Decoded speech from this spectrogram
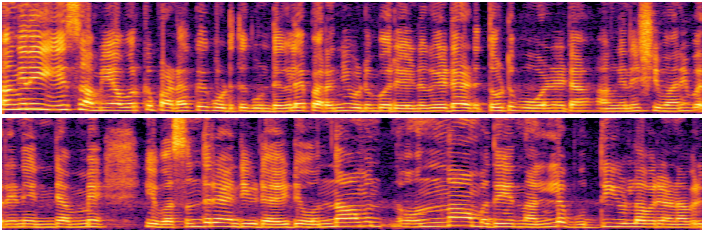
അങ്ങനെ ഈ സമയം അവർക്ക് പണമൊക്കെ കൊടുത്ത് ഗുണ്ടകളെ പറഞ്ഞു വിടുമ്പോൾ രേണുകയുടെ അടുത്തോട്ട് പോവാണേട്ടാ. അങ്ങനെ ശിവാനി പറയണേ എന്റെ അമ്മ ഈ വസുന്ധര ആന്റിയുടെ ഐഡിയ ഒന്നാമത് ഒന്നാമതേ നല്ല ബുദ്ധിയുള്ളവരാണ്. അവർ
